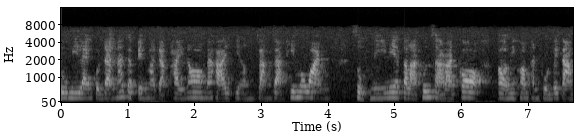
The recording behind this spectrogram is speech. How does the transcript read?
ดูมีแรงกดดันน่าจะเป็นมาจากภายนอกนะคะ อย่างหลังจากที่เมื่อวันศุกร์นี้เนี่ยตลาดหุ้นสหรัฐก็มีความผันผวนไปตาม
